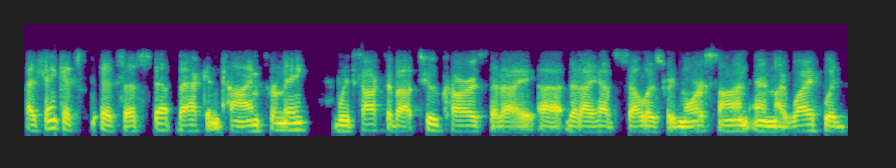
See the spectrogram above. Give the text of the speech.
I think it's it's a step back in time for me. We've talked about two cars that I uh, that I have seller's remorse on, and my wife would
